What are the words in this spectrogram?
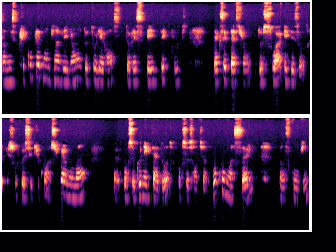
un esprit complètement bienveillant de tolérance, de respect, d'écoute, d'acceptation de soi et des autres. Et je trouve que c'est du coup un super moment euh, pour se connecter à d'autres, pour se sentir beaucoup moins seul dans ce qu'on vit,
